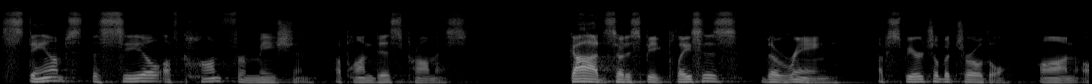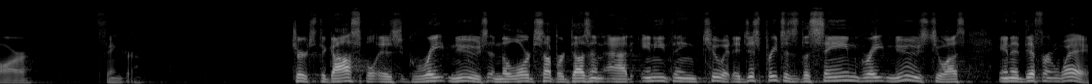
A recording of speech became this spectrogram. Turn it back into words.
stamps the seal of confirmation upon this promise. God, so to speak, places the ring of spiritual betrothal on our finger. Church, the gospel is great news, and the Lord's Supper doesn't add anything to it. It just preaches the same great news to us in a different way,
